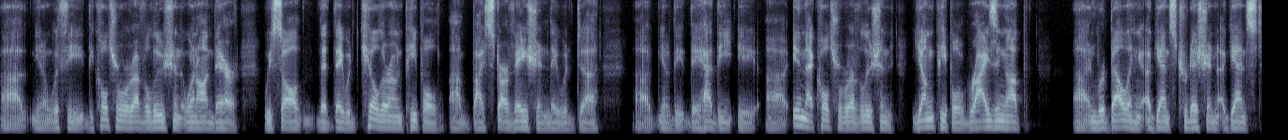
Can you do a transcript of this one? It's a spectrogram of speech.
Uh, you know, with the the cultural revolution that went on there, we saw that they would kill their own people uh, by starvation. They would, uh, uh you know, the, they had the uh, in that cultural revolution, young people rising up uh, and rebelling against tradition, against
